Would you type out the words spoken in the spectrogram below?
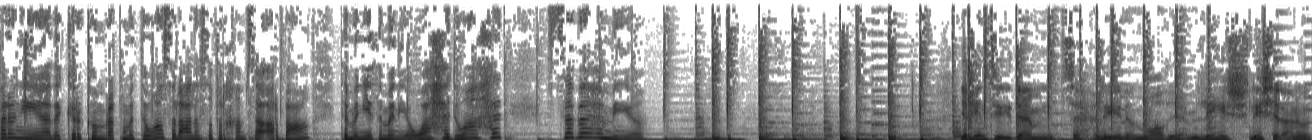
خلوني أذكركم رقم التواصل على صفر خمسة أربعة ثمانية, ثمانية واحد, واحد سبعمية. يا أخي انت دائما تسهلين المواضيع. ليش؟ ليش العنود؟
